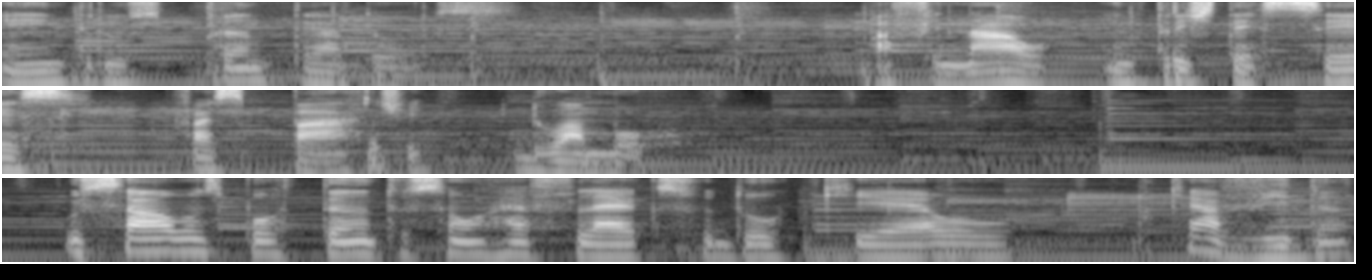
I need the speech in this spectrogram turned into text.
entre os pranteadores. Afinal, entristecer-se faz parte do amor. Os salmos, portanto, são um reflexo do que é o do que é a vida,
